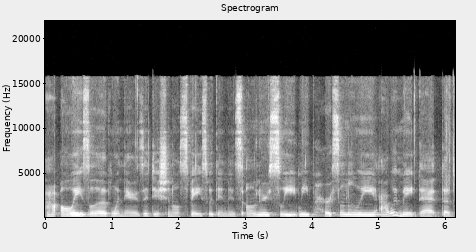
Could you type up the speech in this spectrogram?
I always love when there's additional space within this owner suite. Me personally, I would make that the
